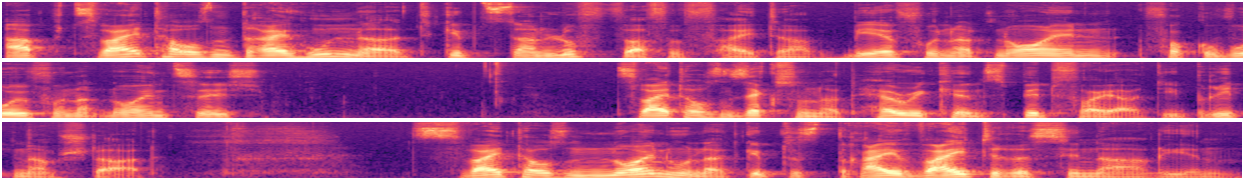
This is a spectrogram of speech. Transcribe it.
Ab 2300 gibt es dann Luftwaffe-Fighter, Bf 109, Focke-Wulf 190, 2600 Hurricane Spitfire, die Briten am Start. 2900 gibt es drei weitere Szenarien.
